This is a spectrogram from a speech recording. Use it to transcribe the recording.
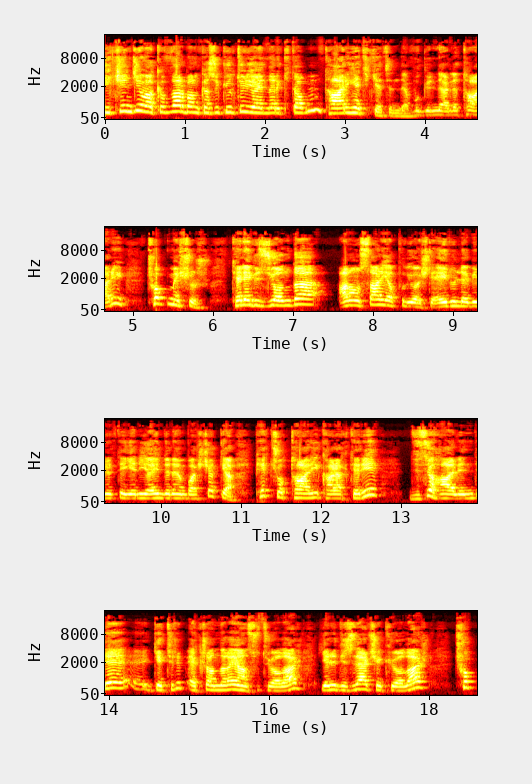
İkinci Vakıflar Bankası Kültür Yayınları kitabım tarih etiketinde. Bugünlerde tarih çok meşhur. Televizyonda anonslar yapılıyor işte Eylül'le birlikte yeni yayın dönemi başlayacak ya. Pek çok tarihi karakteri dizi halinde e, getirip ekranlara yansıtıyorlar. Yeni diziler çekiyorlar. Çok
